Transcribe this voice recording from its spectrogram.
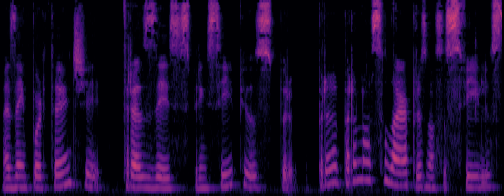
Mas é importante trazer esses princípios para o nosso lar, para os nossos filhos.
